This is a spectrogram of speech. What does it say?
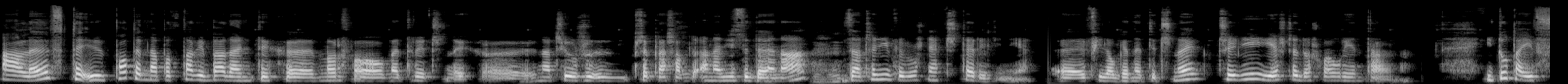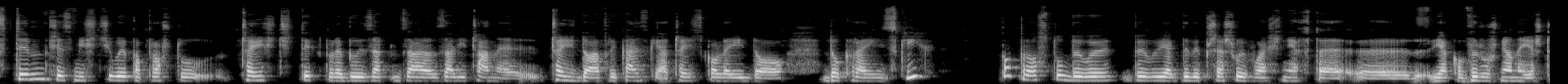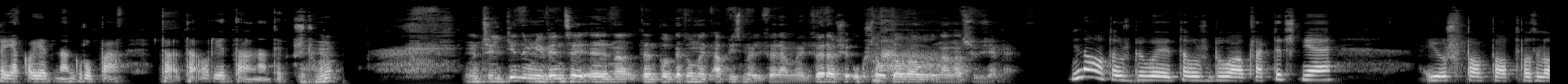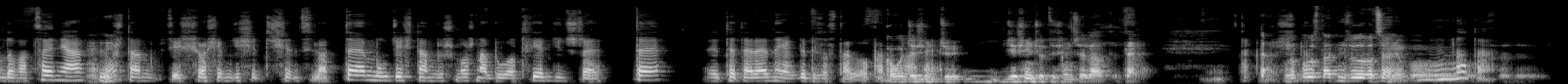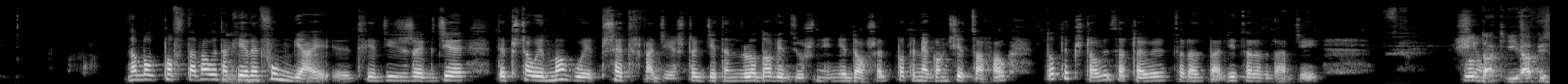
ale w te, potem na podstawie badań tych e, morfometrycznych, e, znaczy już, y, przepraszam, analizy DNA, Mhm. zaczęli wyróżniać cztery linie e, filogenetyczne, czyli jeszcze doszła orientalna. I tutaj w tym się zmieściły po prostu część tych, które były za, za, zaliczane, część do afrykańskiej, a część z kolei do, do kraińskich. Po prostu były, były jak gdyby przeszły właśnie w te, y, jako wyróżnione jeszcze jako jedna grupa, ta, ta orientalna tych pszczół. Mhm. Czyli kiedy mniej więcej e, ten podgatunek Apis mellifera mellifera się ukształtował na naszych ziemiach? No, to już były, to już było praktycznie już po, po, po zlodowaceniach, Mhm. już tam gdzieś 80 tysięcy lat temu, gdzieś tam już można było twierdzić, że te, te tereny jak gdyby zostały opanowane. Około 10 czy 10 tysięcy lat temu. Tak, Tak, no po ostatnim zlodowaceniu, bo... No tak. No bo powstawały takie Mhm. refungia. y, Twierdzi, że gdzie te pszczoły mogły przetrwać jeszcze, gdzie ten lodowiec już nie, nie doszedł, potem jak on się cofał, to te pszczoły zaczęły coraz bardziej, coraz bardziej No tak, i Apis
